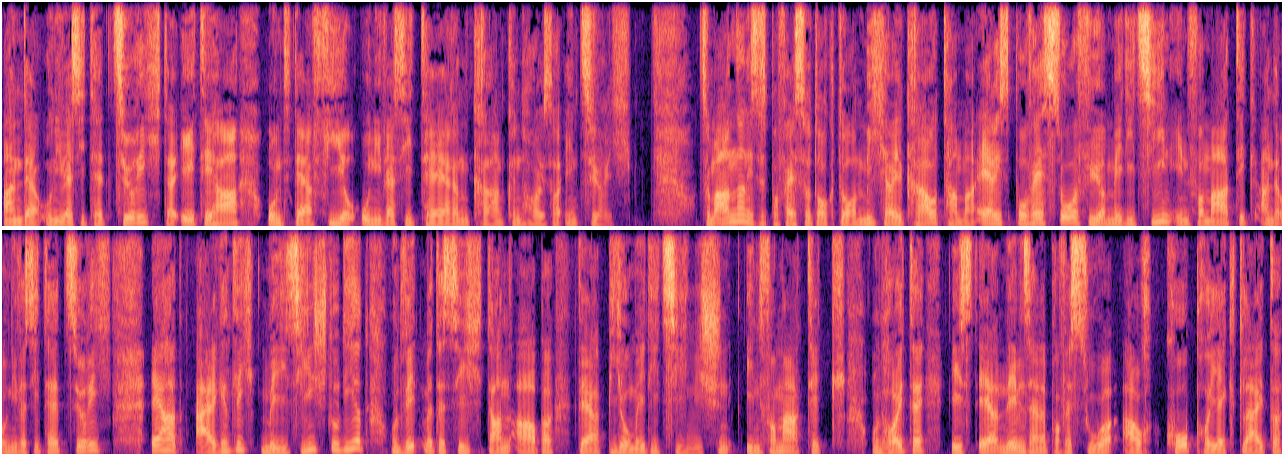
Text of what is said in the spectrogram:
an der Universität Zürich, der ETH und der vier universitären Krankenhäuser in Zürich. Zum anderen ist es Professor Dr. Michael Krauthammer. Er ist Professor für Medizininformatik an der Universität Zürich. Er hat eigentlich Medizin studiert und widmete sich dann aber der biomedizinischen Informatik. Und heute ist er neben seiner Professur auch Co-Projektleiter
